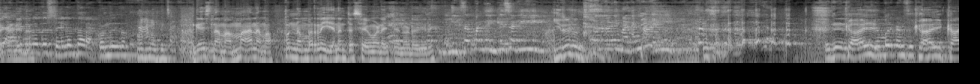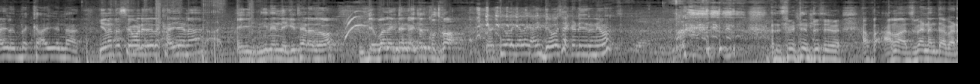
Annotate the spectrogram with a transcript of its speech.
ತಗೊಂಡಿದ್ದು ಸ್ಟೈಲ್ ಅಂತ ರಕ್ಕೊಂದು ಇದು. ಗೈಸ್ ನಮ್ಮ ಅಮ್ಮ ನಮ್ಮ ಅಪ್ಪನ ನಂಬರ್ನ ಏನಂತ ಸೇವ್ ಮಾಡೈತೆ ನೋಡೋದಿರಿ ಇಂಗ್ಲಿಷ್ ಅಲ್ಲಿ ಇರು. ಕಾಯಿ. ಕಾಯಿ ಕಾಯಿಲಿಂದ ಕಾಯಿ ಅಣ್ಣ ಏನಂತ ಸೇವ್ ಮಾಡಿದ್ರೆ ಕಾಯಿ ಅಣ್ಣ ಏಯ್ ನೀನೇನ್ ನೆಗಿತಾ ಇರೋದು? ದೆವ್ವ ಇದ್ದಂಗೆ ಆಯ್ತದ ಕುತ್ಕೋ. ಗಟ್ಟಿ ಒಳಗೆಲ್ಲ ಕಾಯಿ ದೆವ್ವ ಸಾಕೊಂಡಿದ್ರಿ ನೀವು? ಹಸ್ಬೆಂಡ್ ಅಂತ ಸೇವ್ ಅಪ್ಪ ಅಮ್ಮ ಹಸ್ಬೆಂಡ್ ಅಂತ ಬೇಡ.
